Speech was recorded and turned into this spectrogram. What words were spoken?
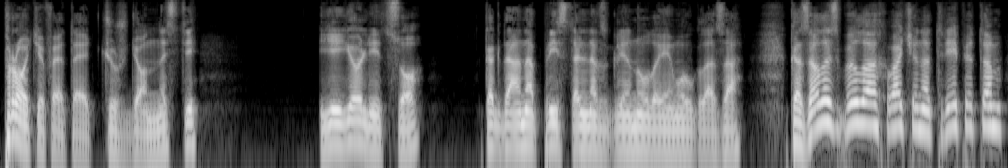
против этой отчужденности. Ее лицо, когда она пристально взглянула ему в глаза, казалось, было охвачено трепетом,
